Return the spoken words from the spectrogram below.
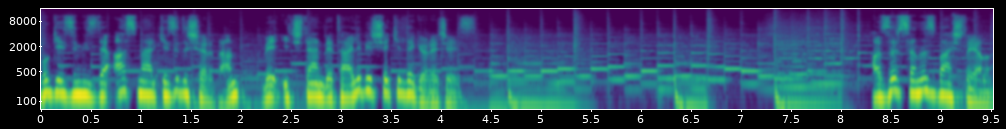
Bu gezimizde As Merkez'i dışarıdan ve içten detaylı bir şekilde göreceğiz. Hazırsanız başlayalım.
